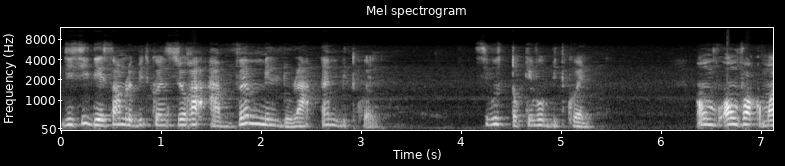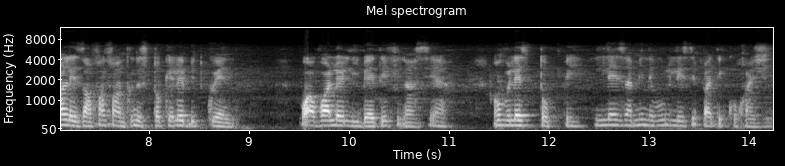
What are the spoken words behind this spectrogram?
d'ici décembre, le Bitcoin sera à 20 000 dollars, un Bitcoin. Si vous stockez vos Bitcoins, on, voit comment les enfants sont en train de stocker les Bitcoins pour avoir leur liberté financière. On veut les stopper. Les amis, ne vous laissez pas décourager.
